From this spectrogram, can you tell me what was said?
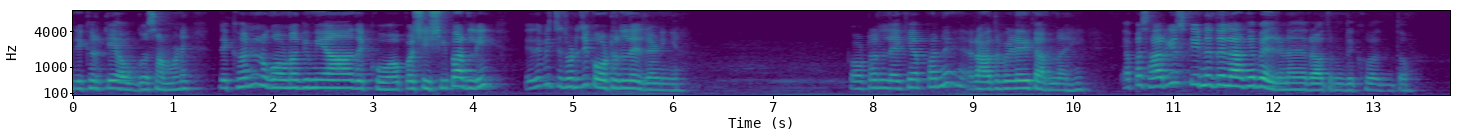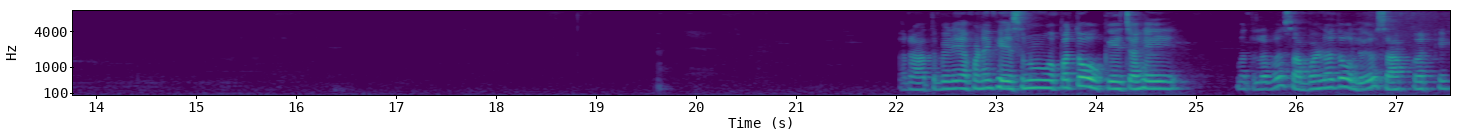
ਨਿਖਰ ਕੇ ਆਊਗਾ ਸਾਹਮਣੇ। ਦੇਖੋ, ਇਹਨੂੰ ਲਗਾਉਣਾ ਕਿਵੇਂ ਆ, ਦੇਖੋ, ਆਪਾਂ ਸ਼ੀਸ਼ੀ ਭਰ ਲਈ, ਇਹਦੇ ਵਿੱਚ ਥੋੜੀ ਜਿਹੀ ਕਾਟਨ ਲੈ ਲੈਣੀ ਹੈ ਕਾਟਨ ਲੈ ਕੇ ਆਪਾਂ ਨੇ ਰਾਤ ਵੇਲੇ ਕਰਨਾ ਇਹ ਆਪਾਂ ਸਾਰੀ ਸਕਿਨ ਤੇ ਲਾ ਕੇ ਭੇਜਣਾ ਹੈ ਰਾਤ ਨੂੰ, ਦੇਖੋ ਇਦਾਂ ਰਾਤ ਵੇਲੇ ਆਪਣੇ ਫੇਸ ਨੂੰ ਆਪਾਂ ਧੋ ਕੇ ਚਾਹੇ ਮਤਲਬ ਸਾਬਣ ਨਾਲ ਧੋ ਲਿਓ, ਸਾਫ਼ ਕਰਕੇ।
